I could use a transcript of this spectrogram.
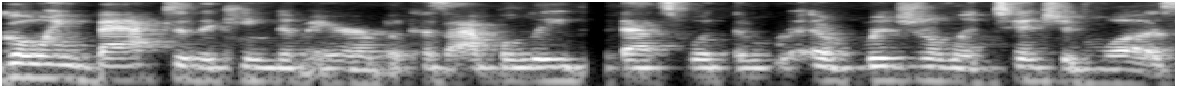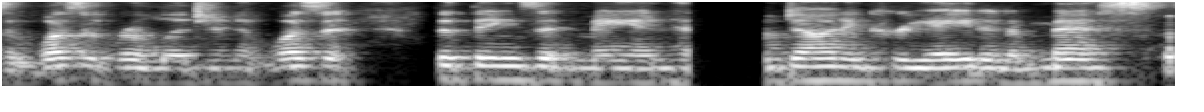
going back to the kingdom era, because I believe that that's what the original intention was. It wasn't religion, it wasn't the things that man had done and created a mess,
